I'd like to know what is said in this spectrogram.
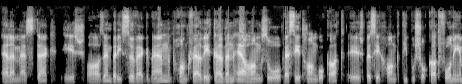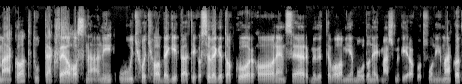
elemeztek, és az emberi szövegben, hangfelvételben elhangzó beszédhangokat és beszédhang típusokat, fonémákat tudták felhasználni úgy, hogyha begépelték a szöveget, akkor a rendszer mögötte valamilyen módon egymás mögé rakott fonémákat.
